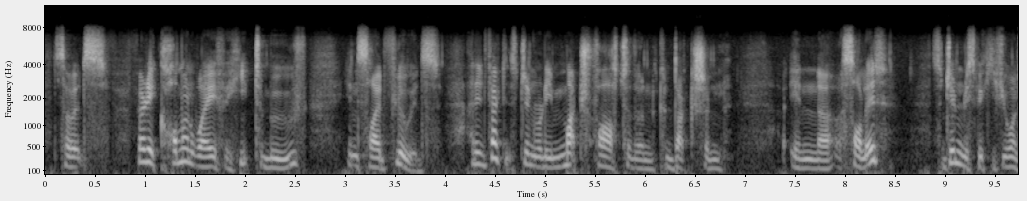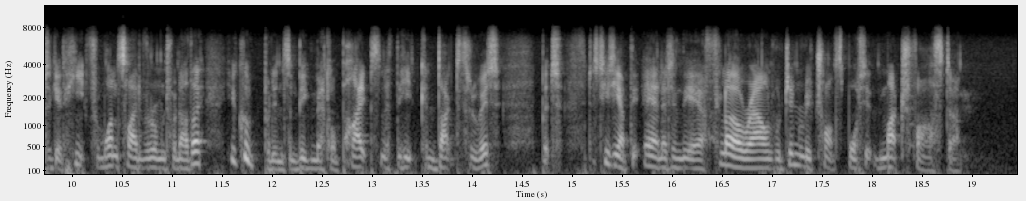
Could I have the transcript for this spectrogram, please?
So it's very common way for heat to move inside fluids. And in fact, it's generally much faster than conduction in uh, a solid. So generally speaking, if you want to get heat from one side of a room to another, you could put in some big metal pipes and let the heat conduct through it. But just heating up the air, letting the air flow around will generally transport it much faster.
